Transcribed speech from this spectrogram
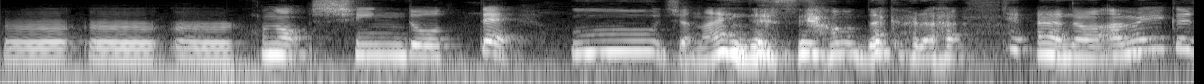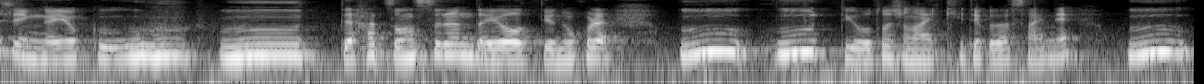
この振動って、うーじゃないんですよ。だから、あの、アメリカ人がよく、うー、うーって発音するんだよっていうの、これ、うー、うーっていう音じゃない。聞いてくださいね。うー、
